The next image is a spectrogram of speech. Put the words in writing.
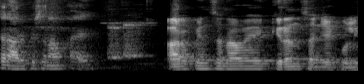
सर आरोपीचं नाव काय आहे? आरोपींचं नाव आहे किरण संजय कोली.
